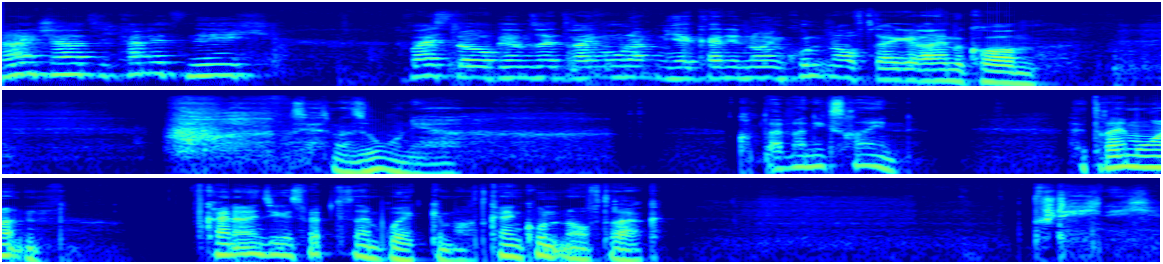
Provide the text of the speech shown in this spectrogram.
Nein, Schatz, ich kann jetzt nicht. Du weißt doch, wir haben seit drei Monaten hier keine neuen Kundenaufträge reinbekommen. Puh, muss erst mal suchen, ja. Kommt einfach nichts rein. Seit drei Monaten. Kein einziges Webdesign-Projekt gemacht, keinen Kundenauftrag. Verstehe ich nicht.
